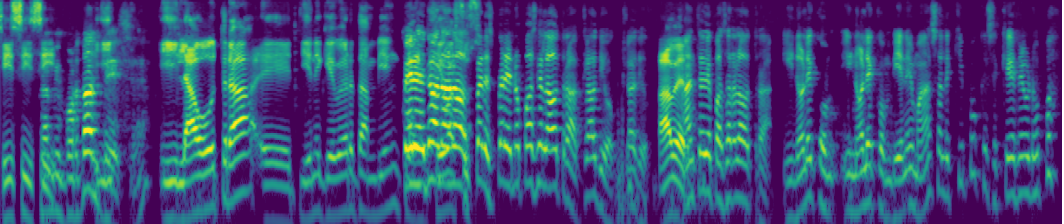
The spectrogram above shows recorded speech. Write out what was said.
Sí, sí, sí. Importante y, ¿eh? y la otra eh, tiene que ver también con. Espere, no, no, no, espere, espere, no pase la otra, Claudio, Claudio. A ver. Antes de pasar a la otra, ¿y no le, y no le conviene más al equipo que se quede en Europa?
